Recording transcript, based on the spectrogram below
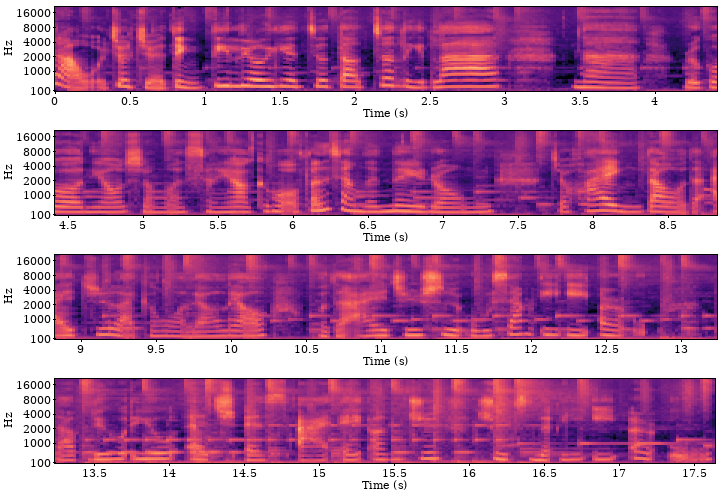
那我就决定第六页就到这里啦。那如果你有什么想要跟我分享的内容，就欢迎到我的 IG 来跟我聊聊。我的 IG 是无香一一二五，W U H S I A N G 数字的一一二五。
